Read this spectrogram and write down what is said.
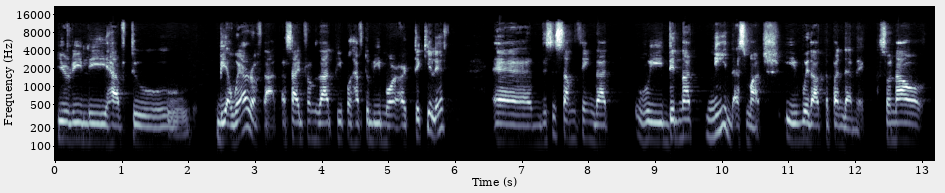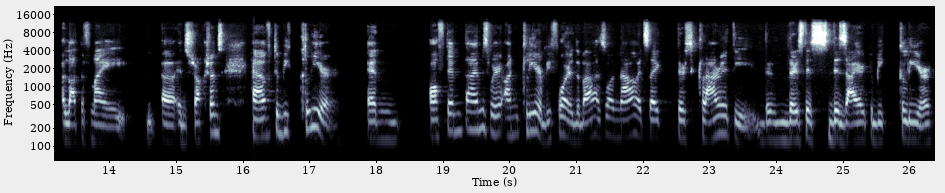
You really have to be aware of that. Aside from that, people have to be more articulate. And this is something that we did not need as much without the pandemic. So now a lot of my uh, instructions have to be clear. And oftentimes we're unclear before, the diba? So now it's like there's clarity. There's this desire to be clear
